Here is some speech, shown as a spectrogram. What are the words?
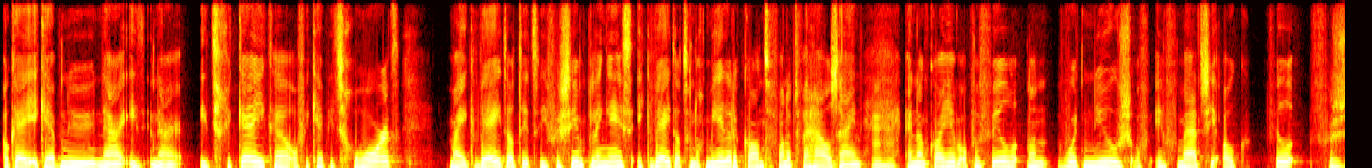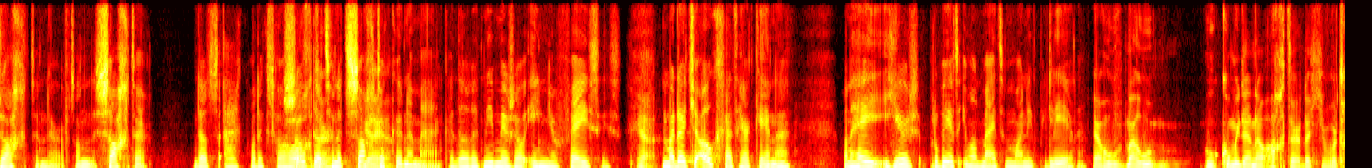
oké, ik heb nu naar, naar iets gekeken of ik heb iets gehoord... maar ik weet dat dit die versimpeling is. Ik weet dat er nog meerdere kanten van het verhaal zijn. Mhm. En dan kan je op een veel... dan wordt nieuws of informatie ook veel verzachtender of dan zachter. Dat is eigenlijk wat ik zo hoop, Zachter? dat we het zachter Ja, ja. kunnen maken. Dat het niet meer zo in your face is. Ja. Maar dat je ook gaat herkennen van... hé, hey, hier probeert iemand mij te manipuleren. Ja, hoe, maar hoe, hoe kom je daar nou achter? Dat je wordt,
